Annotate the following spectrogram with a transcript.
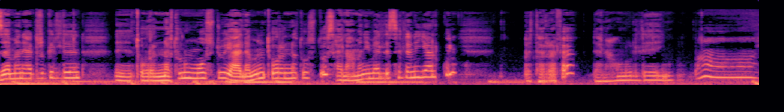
ዘመን ያድርግልን። ጦርነቱንም ወስዶ የዓለምን ጦርነት ወስዶ ሰላምን ይመልስልን እያልኩኝ በተረፈ ደህና ሁኑልኝ ባይ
